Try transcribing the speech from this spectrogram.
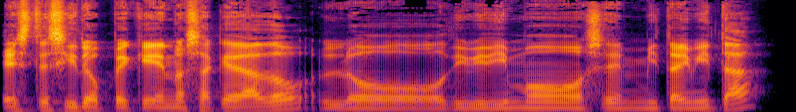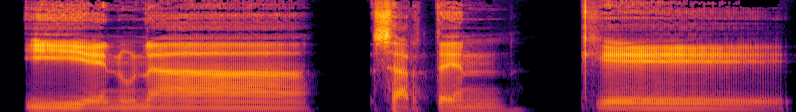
este sirope que nos ha quedado lo dividimos en mitad y mitad y en una sartén que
